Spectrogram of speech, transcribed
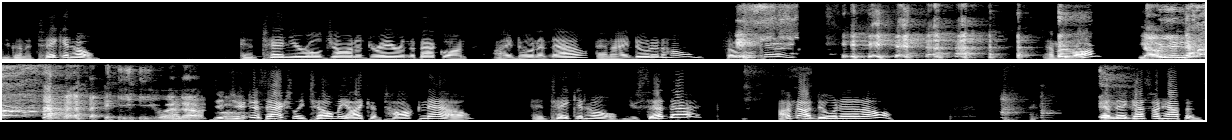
you're going to take it home. And 10 year old John and Dre are in the back going, I ain't doing it now, and I ain't doing it at home. So who cares? Am I wrong? no, you're not. you are Like, not. Did you just actually tell me I can talk now and take it home? You said that? I'm not doing it at all. And then guess what happens?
